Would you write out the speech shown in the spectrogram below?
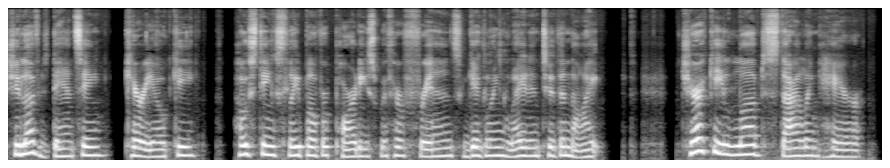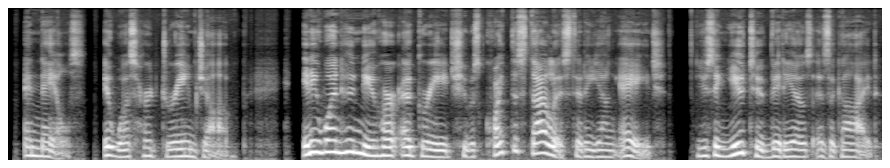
She loved dancing, karaoke, hosting sleepover parties with her friends, giggling late into the night. Sherokee loved styling hair and nails. It was her dream job. Anyone who knew her agreed she was quite the stylist at a young age, using YouTube videos as a guide.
